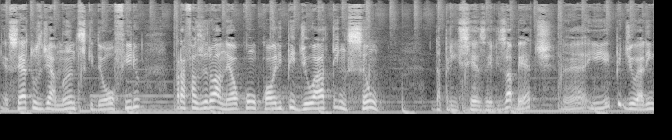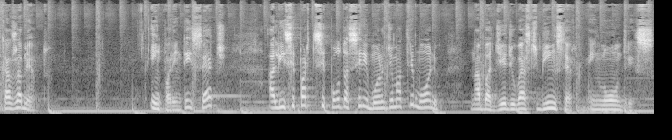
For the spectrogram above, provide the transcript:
exceto os diamantes que deu ao filho para fazer o anel com o qual ele pediu a atenção da princesa Elizabeth né, e pediu ela em casamento. Em 47, Alice participou da cerimônia de matrimônio na abadia de Westminster, em Londres.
